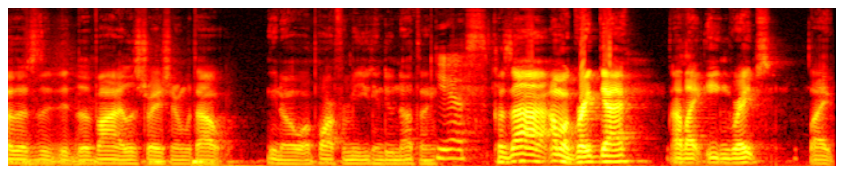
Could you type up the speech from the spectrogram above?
Uh, the, the vine illustration. Without you know, apart from me, you can do nothing. yes Cause I I'm a grape guy. I like eating grapes, like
